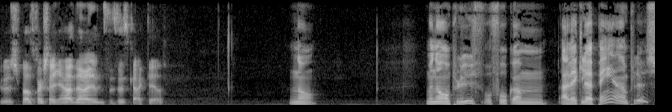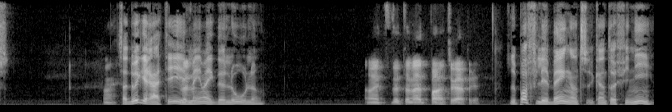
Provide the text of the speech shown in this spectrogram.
Je, je pense pas que je serais capable d'avaler une saucisse cocktail. Non. Mais non plus, faut, faut comme. Avec le pain en plus. Ouais. Ça doit gratter, je- même avec de l'eau, là. Ouais, tu dois tellement être pâteux après. Tu dois pas filer bien quand, tu- quand t'as fini.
